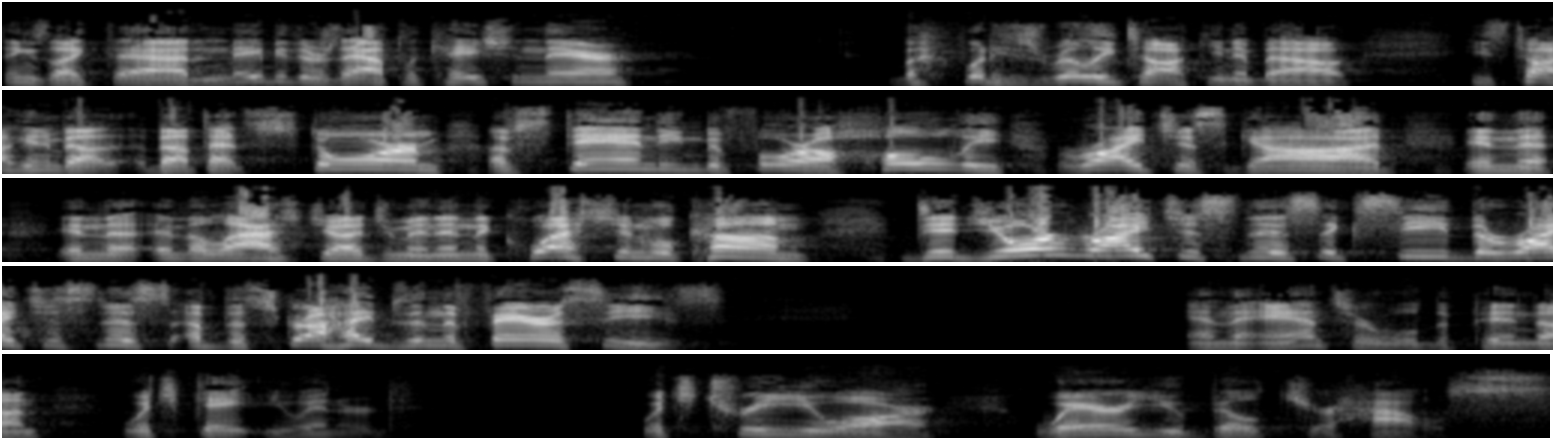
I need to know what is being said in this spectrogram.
things like that. And maybe there's application there. But what he's really talking about He's talking about, about that storm of standing before a holy, righteous God in the, in, the, in the last judgment. And the question will come, did your righteousness exceed the righteousness of the scribes and the Pharisees? And the answer will depend on which gate you entered. which tree you are, where you built your house.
